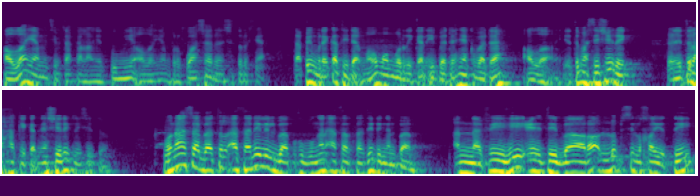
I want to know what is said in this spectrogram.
Allah yang menciptakan langit bumi, Allah yang berkuasa dan seterusnya. Tapi mereka tidak mau memurnikan ibadahnya kepada Allah, itu masih syirik. Dan itulah hakikatnya syirik di situ. Munasabatul athari lil bab hubungan asar tadi dengan bab. Anna fihi i'tibara lubsil khayti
